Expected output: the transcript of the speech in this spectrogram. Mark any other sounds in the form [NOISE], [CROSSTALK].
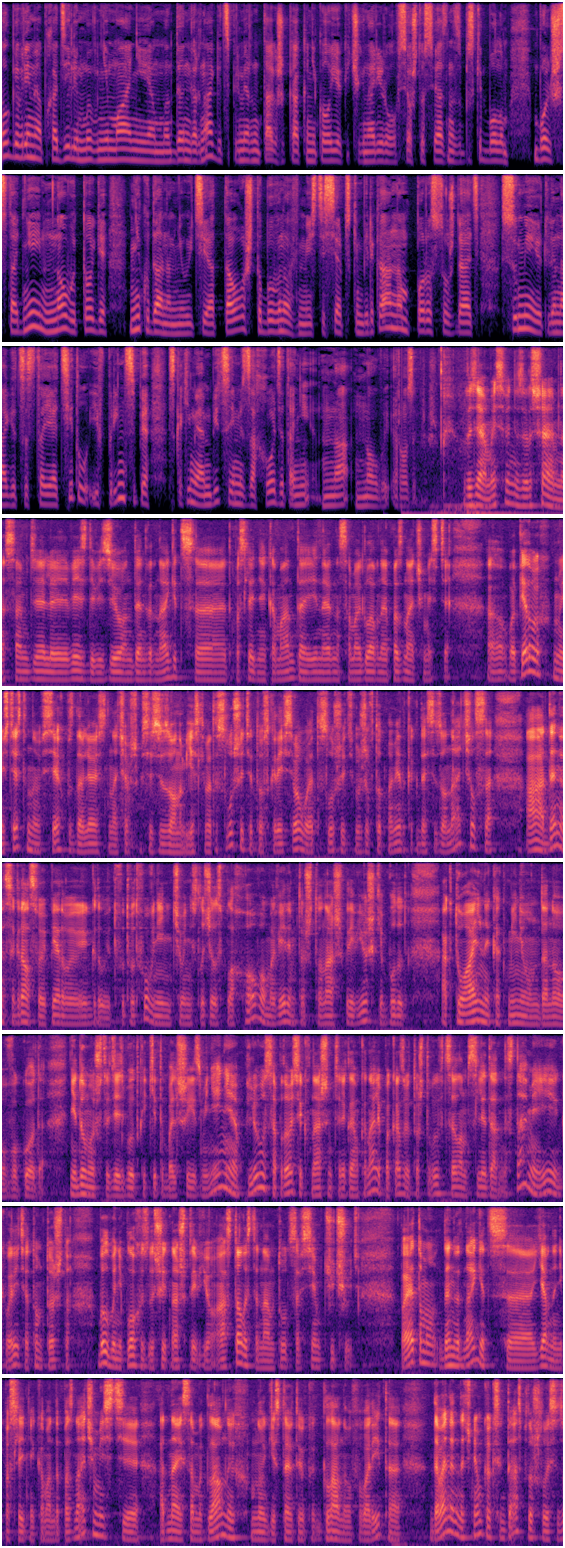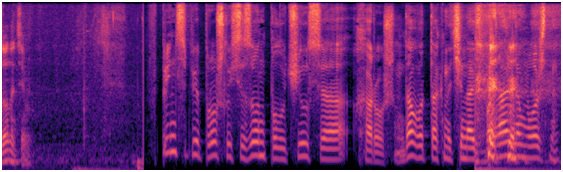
Долгое время обходили мы вниманием Денвер Наггетс, примерно так же, как и Никола Йокич игнорировал все, что связано с баскетболом больше ста дней, но в итоге никуда нам не уйти от того, чтобы вновь вместе с сербским великаном порассуждать, сумеют ли Наггетсы стоять титул и, в принципе, с какими амбициями заходят они на новый розыгрыш. Друзья, мы сегодня завершаем, на самом деле, весь дивизион Денвер Наггетс. Это последняя команда и, наверное, самая главная по значимости. Э, во-первых, ну, естественно, всех поздравляю с начавшимся сезоном. Если вы это слушаете, то, скорее всего, вы это слушаете уже в тот момент, когда сезон начался. А Денвер сыграл свою первую игру. И тьфу-тьфу-тьфу, в ней ничего не случилось плохого. Мы верим, то, что наши превьюшки будут актуальны как минимум до Нового года. Не думаю, что здесь будут какие-то большие изменения. Плюс опросик в нашем телеграм-канале показывает то, что вы в целом солидарны с нами и говорите о том, то, что было бы неплохо завершить наше превью. А осталось-то нам тут совсем чуть-чуть. Поэтому Денвер Наггетс э, явно не последняя команда по значимости, одна из самых главных, многие ставят ее как главного фаворита. Давай, наверное, начнем, как всегда, с прошлого сезона, Тим принципе, прошлый сезон получился хорошим. Да, вот так начинать банально [LAUGHS] можно.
